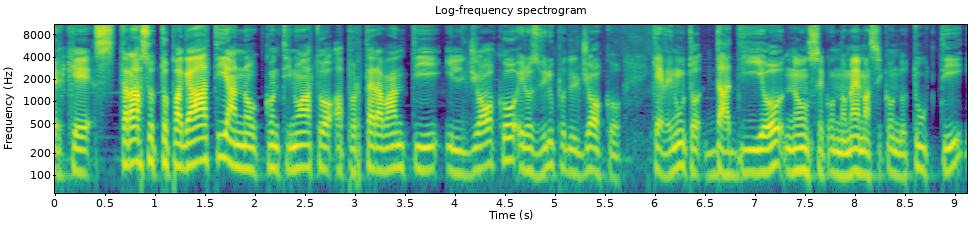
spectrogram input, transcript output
Perché stra sottopagati hanno continuato a portare avanti il gioco e lo sviluppo del gioco, che è venuto da Dio, non secondo me, ma secondo tutti,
